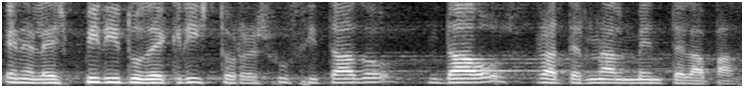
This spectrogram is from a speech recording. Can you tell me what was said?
En el Espíritu de Cristo resucitado, daos fraternalmente la paz.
